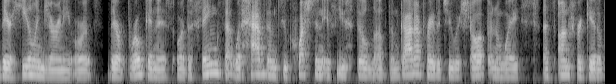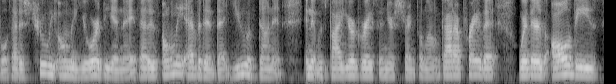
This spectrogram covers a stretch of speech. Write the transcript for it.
their healing journey or their brokenness or the things that would have them to question if you still love them. God, I pray that you would show up in a way that's unforgettable, that is truly only your DNA, that is only evident that you have done it and it was by your grace and your strength alone. God, I pray that where there's all these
